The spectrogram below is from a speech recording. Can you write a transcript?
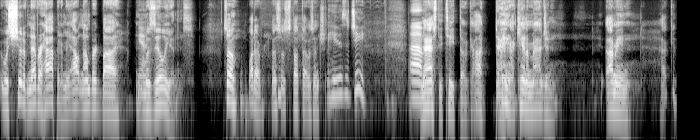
which should have never happened. I mean, outnumbered by Yeah. mazillions. So whatever. I just thought that was interesting. he was a G. Um, Nasty teeth, though. God dang, I can't imagine. I mean, how could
